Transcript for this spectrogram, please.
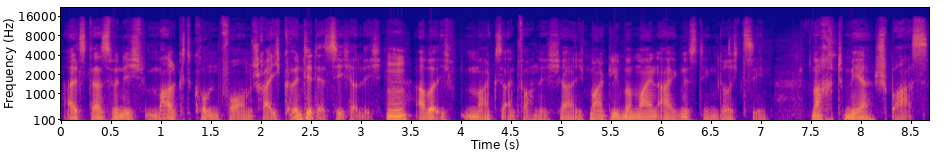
als das, wenn ich marktkonform schreie. Ich könnte das sicherlich, mhm. aber ich mag es einfach nicht. Ja, ich mag lieber mein eigenes Ding durchziehen. Macht mehr Spaß.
